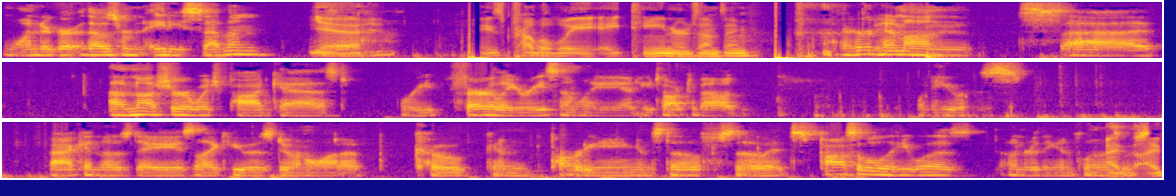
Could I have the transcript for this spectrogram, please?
Wonder Girl. That was from '87. Yeah, he's probably 18 or something. I heard him on. Uh, I'm not sure which podcast, re fairly recently, and he talked about when he was back in those days, like he was doing a lot of coke and partying and stuff. So it's possible that he was under the influence. I, I,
